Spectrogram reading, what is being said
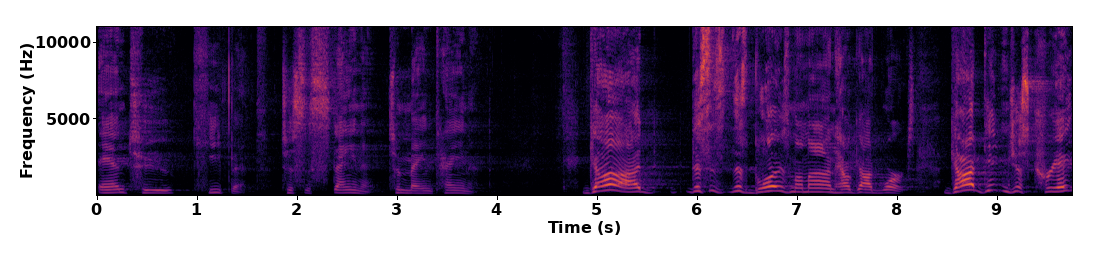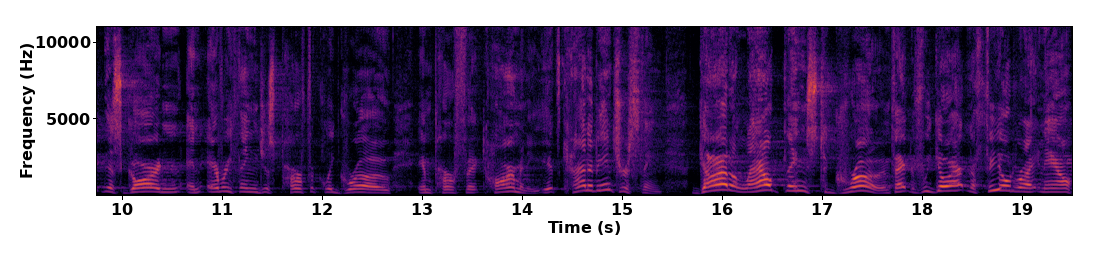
and to keep it to sustain it, to maintain it. God, this, is, this blows my mind how God works. God didn't just create this garden and everything just perfectly grow in perfect harmony. It's kind of interesting. God allowed things to grow. In fact, if we go out in the field right now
